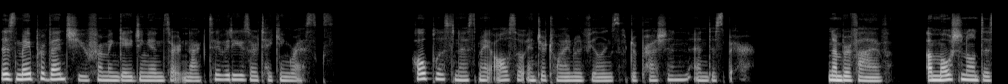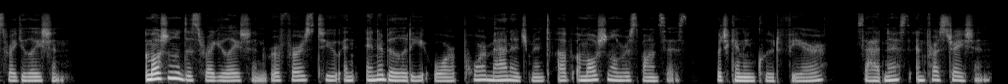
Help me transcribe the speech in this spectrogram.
This may prevent you from engaging in certain activities or taking risks. Hopelessness may also intertwine with feelings of depression and despair. Number five, emotional dysregulation. Emotional dysregulation refers to an inability or poor management of emotional responses, which can include fear, sadness, and frustration.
